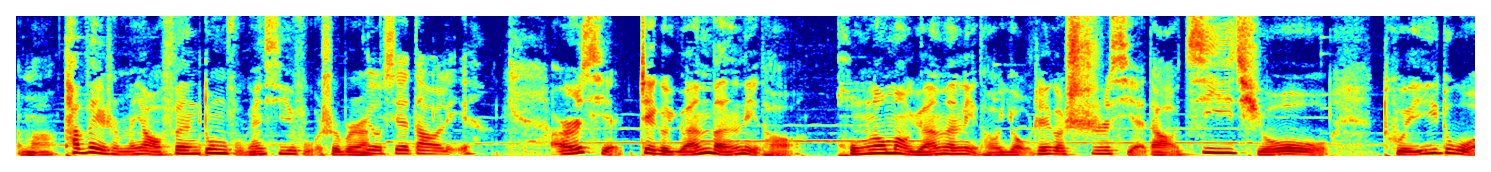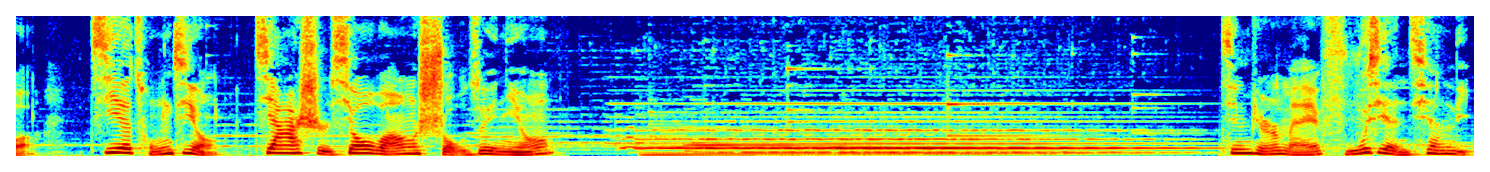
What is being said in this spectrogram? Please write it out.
的吗？它为什么要分东府跟西府？是不是有些道理？而且这个原文里头，《红楼梦》原文里头有这个诗写到：“击球颓堕皆从敬，家事消亡守最宁。”《金瓶梅》浮现千里，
